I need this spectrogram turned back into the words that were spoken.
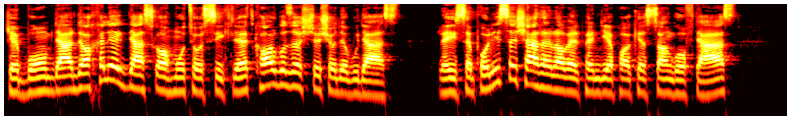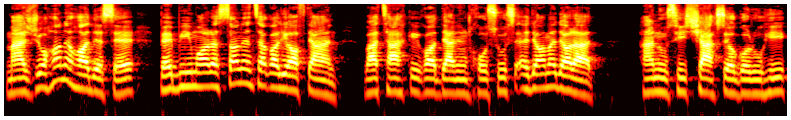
که بمب در داخل یک دستگاه موتورسیکلت کار گذاشته شده بوده است. رئیس پلیس شهر راولپندی پاکستان گفته است مجروحان حادثه به بیمارستان انتقال یافتند و تحقیقات در این خصوص ادامه دارد. هنوز هیچ شخص یا گروهی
